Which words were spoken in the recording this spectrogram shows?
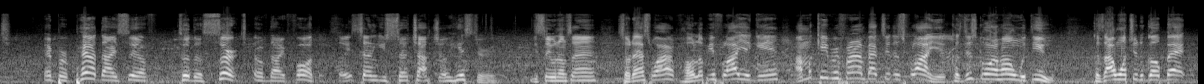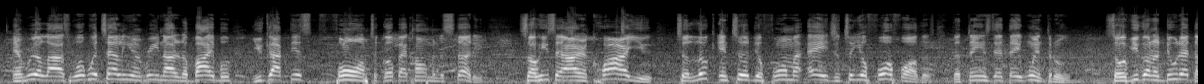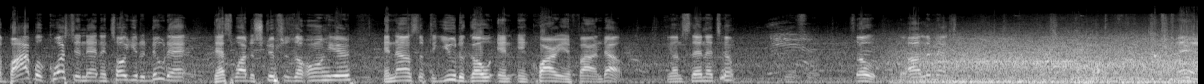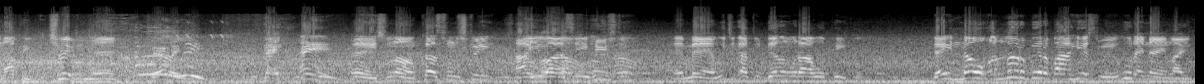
and prepare thyself to the search of thy father. So he's telling you search out your history. You see what I'm saying? So that's why hold up your flyer again. I'm gonna keep referring back to this flyer because this going home with you. Because I want you to go back and realize what we're telling you and reading out of the Bible. You got this form to go back home and to study. So he said, I require you to look into your former age, into your forefathers, the things that they went through. So if you're gonna do that, the Bible questioned that and told you to do that. That's why the scriptures are on here. And now it's up to you to go and inquire and find out. You understand that, Tim? Yes, sir. So uh, let me ask you. Man, our be tripping, man. Hey, hey, hey, Shalom, cuts from the street, IUIC Houston. And man, we just got through dealing with our people. They know a little bit about history. Who they name? Like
